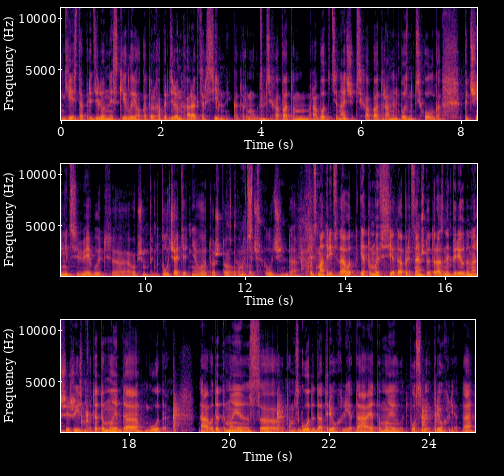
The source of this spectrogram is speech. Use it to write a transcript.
есть определенные скиллы, а у которых определенный характер сильный, которые могут с психопатом работать, иначе психопат рано или поздно психолога подчинит себе и будет, э, в общем, получать от него то, что, что он хочет. хочет получить. Да. Вот смотрите, да, вот это мы все, да, представим, что это разные периоды нашей жизни. Вот это мы до года. А вот это мы с, там, с года до трех лет, да, а это мы вот после трех лет, да.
